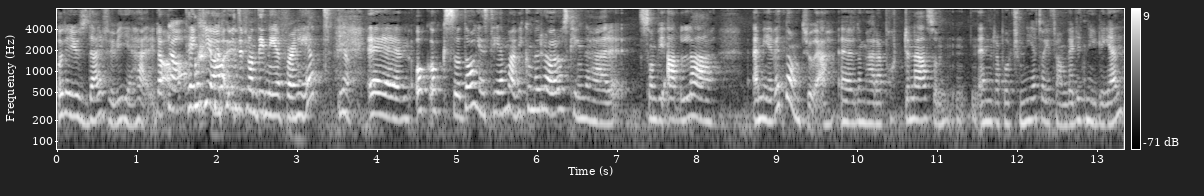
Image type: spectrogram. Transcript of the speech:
Och det är just därför vi är här idag, ja. tänker jag, utifrån din erfarenhet. Ja. Eh, och också dagens tema, vi kommer röra oss kring det här som vi alla är medvetna om tror jag. Eh, de här rapporterna, som, en rapport som ni har tagit fram väldigt nyligen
